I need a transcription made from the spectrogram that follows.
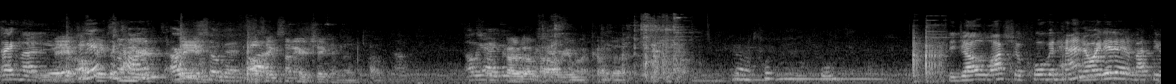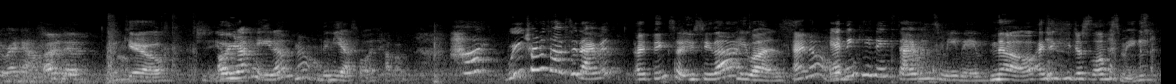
I hate you. Babe, I'll we have take some pecans? Ours are babe, so good. I'll take some of your chicken then. Oh So yeah, cut it up however you want to cut it up. Did y'all wash your COVID hand? No, I didn't. I'm about to do it right now. I did. Thank you. Oh, you're not gonna eat them? No. Then yes, well, I have them. Hi. Were you trying to talk to Diamond? I think so. You see that? He was. I know. I think he thinks Diamond's me, babe. No, I think he just loves me.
